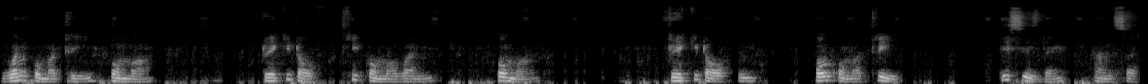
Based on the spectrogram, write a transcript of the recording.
1 comma 3 comma bracket of 3 comma 1 comma bracket of 4 comma 3 this is the answer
